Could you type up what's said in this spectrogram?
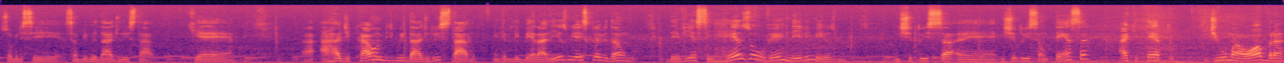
Sobre esse, essa ambiguidade do Estado, que é a, a radical ambiguidade do Estado entre liberalismo e a escravidão devia se resolver nele mesmo. Instituição, é, instituição tensa, arquiteto de uma obra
